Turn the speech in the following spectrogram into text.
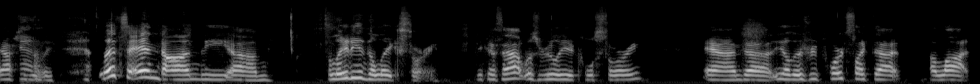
Absolutely. Yeah. Let's end on the um, the Lady of the Lake story because that was really a cool story. And uh, you know, there's reports like that a lot.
